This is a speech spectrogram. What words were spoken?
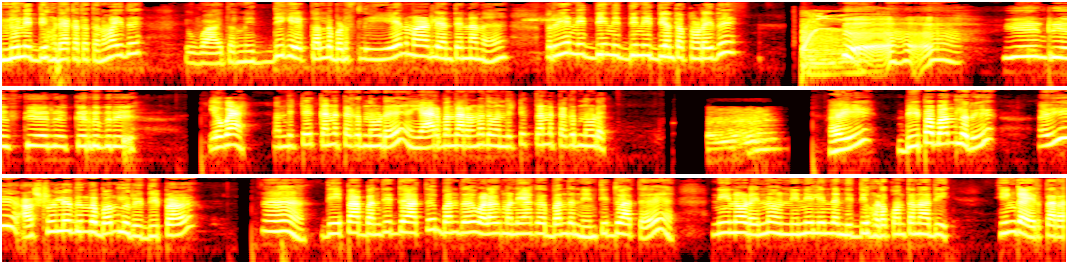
ಇನ್ನೂ ನಿದ್ದೆ ಹೊಡ್ಯಾಕತ್ತನವ ಇದೆ? ಯವ್ವ ಇದ್ರ ನಿದ್ದಿಗೆ ಕಲ್ಲು ಬಡಿಸ್ಲಿ ಏನ್ ಮಾಡ್ಲಿ ಅಂತ ನಾನು? ಬರೀ ನಿದ್ದಿ ನಿದ್ದಿ ನಿದ್ದಿ ಅಂತ ನೋಡ ಇದೆ. ಏನ್ರಿ ಅಸ್ತಿಯಾರ ಕರೆದ್ರಿ. ಯವ್ವ ಒಂದಿಟ್ಟು ಕಣ್ಣ ತೆಗೆದು ನೋಡು. ಯಾರು ಬಂದಾರ ಅನ್ನೋದು ಒಂದಿಟ್ಟು ಕಣ್ಣ ತೆಗೆದು ನೋಡು. ಐ ದೀಪ ಬಂದ್ಲರಿ ಐ ಆಸ್ಟ್ರೇಲಿಯಾದಿಂದ ಬಂದ್ಲರಿ ದೀಪ? ಹ್ಮ್ ದೀಪ ಬಂದಿದ್ದು ಆತು ಬಂದು ಒಳಗೆ ಮನ್ಯಾಗ ಬಂದು ನಿಂತಿದ್ದು ಆತು. ನೀ ನೋಡಿ ಇನ್ನು ನಿನ್ನಿಲಿಂದ ನಿದ್ದಿ ಹೊಡ್ಕೊಂತಾನ ಅದಿ. ಹಿಂಗ ಇರ್ತಾರ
